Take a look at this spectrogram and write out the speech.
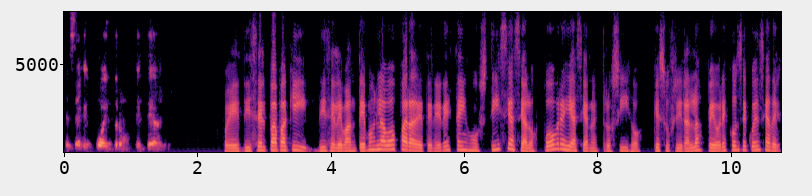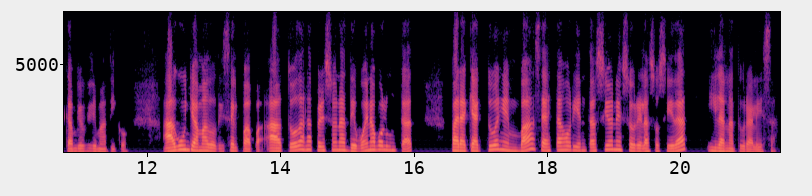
ese encuentro este año. Pues dice el Papa aquí, dice, levantemos la voz para detener esta injusticia hacia los pobres y hacia nuestros hijos, que sufrirán las peores consecuencias del cambio climático. Hago un llamado, dice el Papa, a todas las personas de buena voluntad para que actúen en base a estas orientaciones sobre la sociedad y la naturaleza.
